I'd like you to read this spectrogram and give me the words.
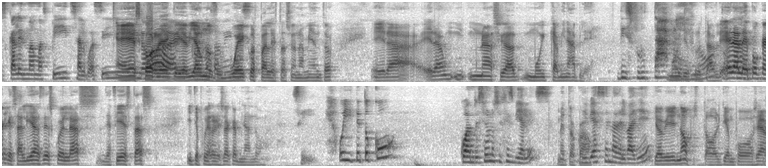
Scalen Mamas Pizza, algo así. es ¿no? correcto, y había unos amigos. huecos para el estacionamiento. Era, era un- una ciudad muy caminable, Disfrutable, muy ¿no? disfrutable. Era la época que salías de escuelas, de fiestas, y te podías regresar caminando. Sí. Oye, ¿te tocó cuando hicieron los ejes viales? Me tocó. ¿Vivías en la del Valle? Yo vi, no, pues todo el tiempo, o sea,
